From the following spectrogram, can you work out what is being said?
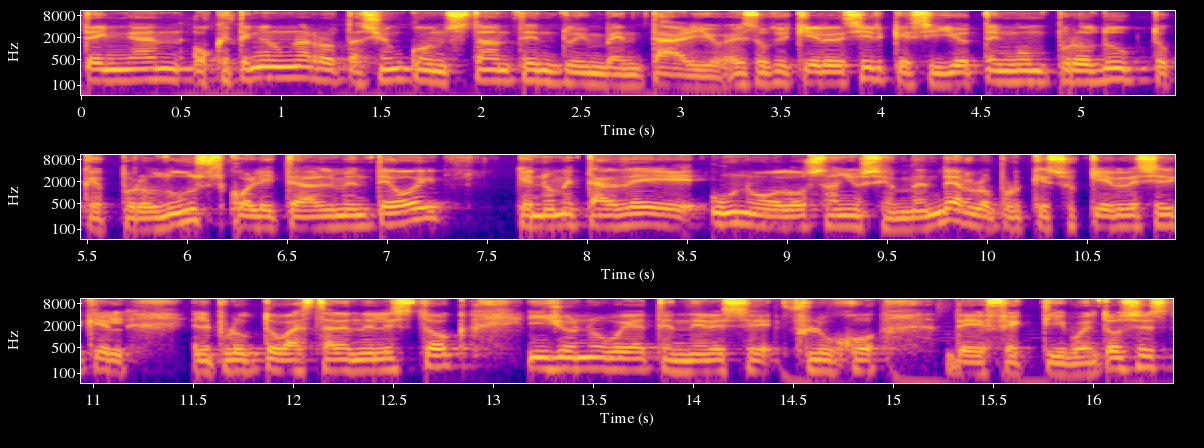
tengan o que tengan una rotación constante en tu inventario. Eso que quiere decir que si yo tengo un producto que produzco literalmente hoy, que no me tarde uno o dos años en venderlo, porque eso quiere decir que el, producto va a estar en el stock y yo no voy a tener ese flujo de efectivo. Entonces,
